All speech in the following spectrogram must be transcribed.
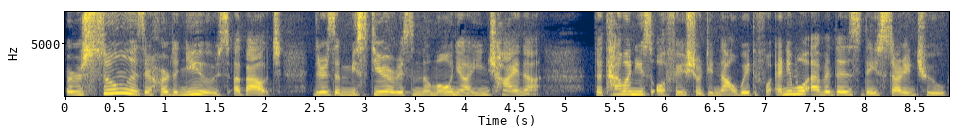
As soon as they heard the news about there's a mysterious pneumonia in China, the Taiwanese official did not wait for any more evidence. They started to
